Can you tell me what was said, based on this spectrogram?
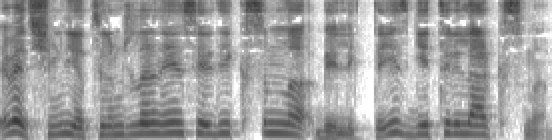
Evet şimdi yatırımcıların en sevdiği kısımla birlikteyiz. Getiriler kısmı.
